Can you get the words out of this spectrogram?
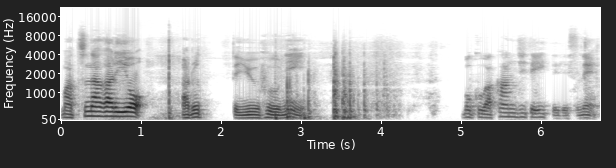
まあ、つながりをあるっていうふうに、僕は感じていてですね、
